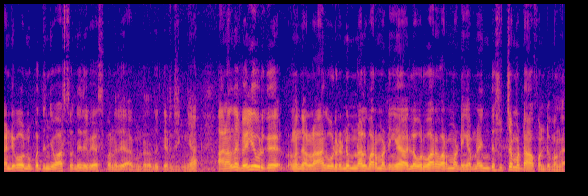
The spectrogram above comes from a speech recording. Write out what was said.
கண்டிப்பாக ஒரு முப்பத்தஞ்சு வாட்ஸ் வந்து இது வேஸ்ட் பண்ணுது அப்படின்றத வந்து தெரிஞ்சுக்கிங்க. அதனால தான் வெளியூருக்கு கொஞ்சம் லாங் ஒரு ரெண்டு மூணு நாளுக்கு வர மாட்டீங்க இல்லை ஒரு வாரம் வர மாட்டீங்க அப்படின்னா இந்த சுவிட்சை மட்டும் ஆஃப் பண்ணிட்டு போங்க.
